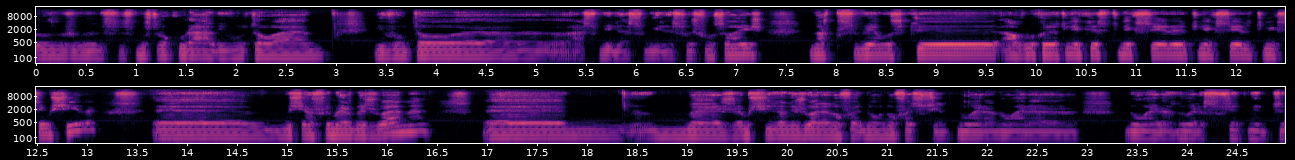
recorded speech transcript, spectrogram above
uh, se mostrou curado e voltou a, e voltou a, a, assumir, a assumir as suas funções, nós percebemos que alguma coisa tinha que, tinha que ser, tinha que ser, tinha que ser mexida. Uh, mexemos primeiro na Joana, mas a mexida na Joana não foi, não, não foi suficiente, não era, não era, não era, não era suficientemente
